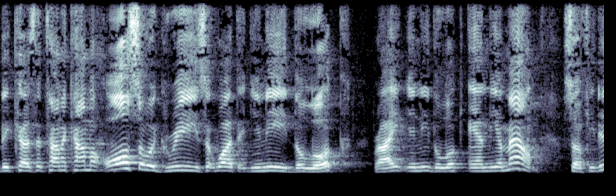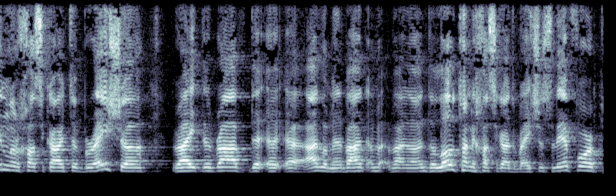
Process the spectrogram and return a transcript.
because the Tanakama also agrees that what that you need the look, right? You need the look and the amount. So if he didn't learn Chasakar to Beresha, right, the Rav, the uh, uh, about the low Tani Chasakar to Beresha, so therefore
